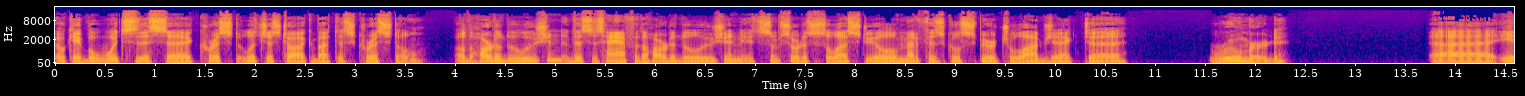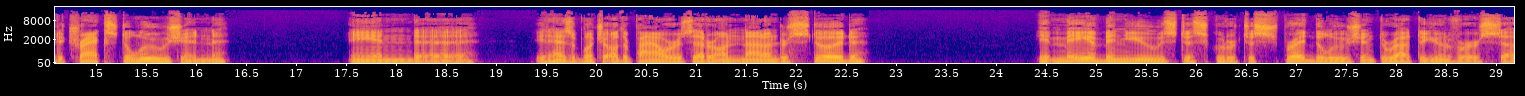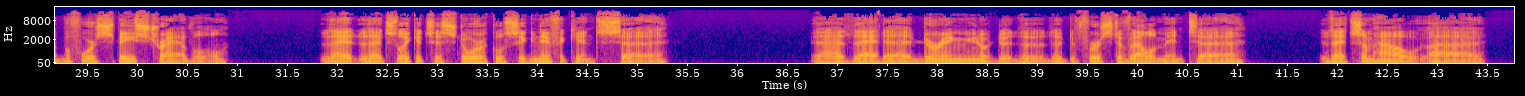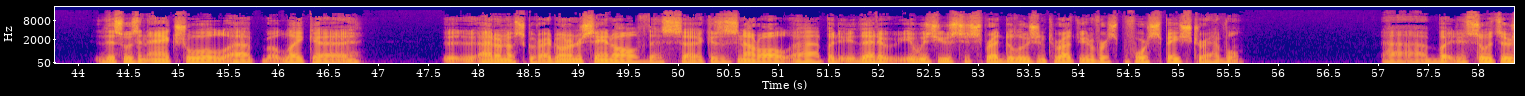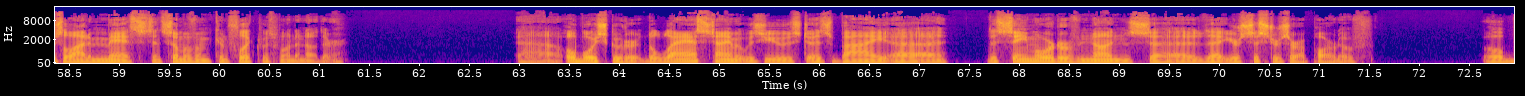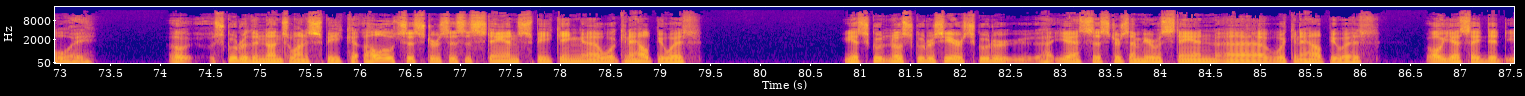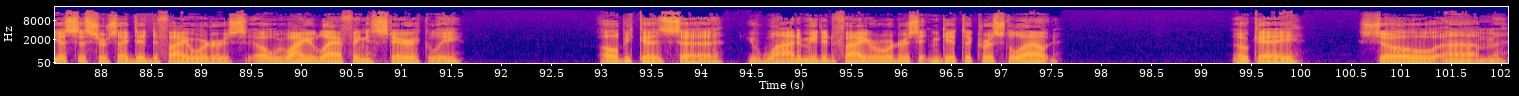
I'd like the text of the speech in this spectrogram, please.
Okay, but what's this uh, crystal? Let's just talk about this crystal. Oh, the heart of delusion? This is half of the heart of delusion. It's some sort of celestial, metaphysical, spiritual object, uh, rumored uh, it attracts delusion and uh, it has a bunch of other powers that are un- not understood. It may have been used, to Scooter, to spread delusion throughout the universe uh, before space travel. That that's like its historical significance. Uh, uh, that uh, during you know the, the the first development, uh, that somehow uh, this was an actual, uh, like, uh, I don't know, Scooter. I don't understand all of this because uh, it's not all, uh, but that it, it, was used to spread delusion throughout the universe before space travel. Uh, but so there's a lot of myths, and some of them conflict with one another. Uh, oh boy, Scooter. The last time it was used is by the same order of nuns that your sisters are a part of. Oh boy. Oh, Scooter, the nuns want to speak. Hello, sisters. This is Stan speaking. Uh, what can I help you with? Yes, Scooter. No, Scooter's here. Scooter. Yes, yeah, sisters. I'm here with Stan. Uh, what can I help you with? Oh, yes, I did. Yes, sisters, I did defy orders. Oh, why are you laughing hysterically? Oh, because uh, you wanted me to defy your orders and get the crystal out? Okay. So, um,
